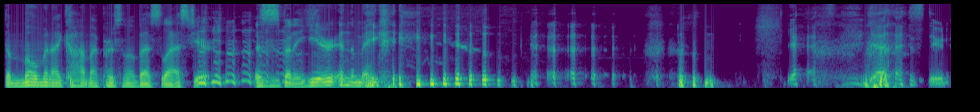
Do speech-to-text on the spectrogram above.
the moment i caught my personal best last year. This has been a year in the making. Yes. Yes dude.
